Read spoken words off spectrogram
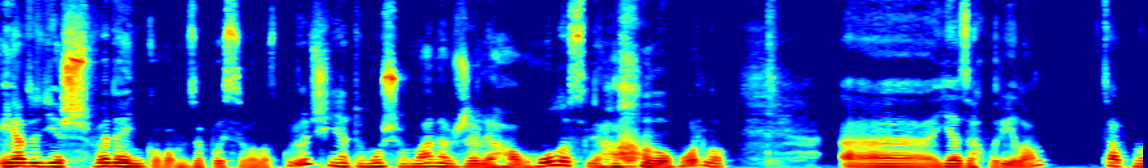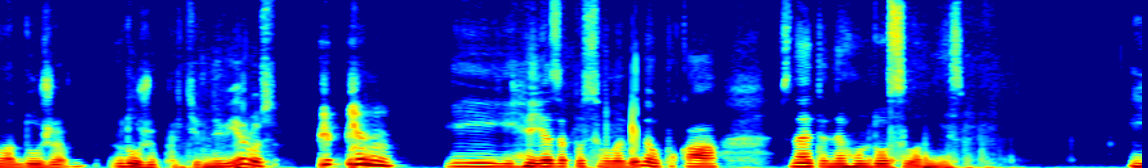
Я тоді швиденько вам записувала включення, тому що в мене вже лягав голос, лягало горло. Е, я захворіла, цапнула дуже дуже противний вірус. І я записувала відео, поки, знаєте, не гундосила вниз. І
